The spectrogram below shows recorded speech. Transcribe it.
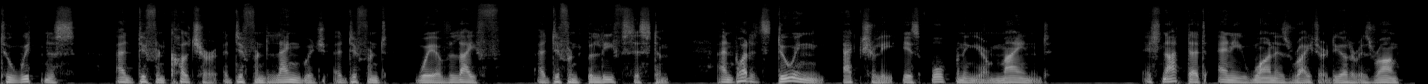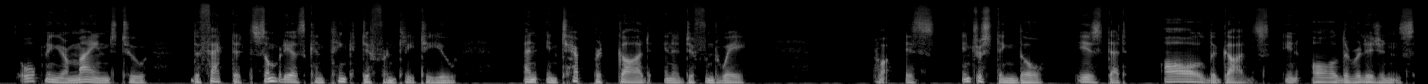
to witness a different culture, a different language, a different way of life, a different belief system. And what it's doing actually is opening your mind. It's not that any one is right or the other is wrong. Opening your mind to the fact that somebody else can think differently to you and interpret God in a different way. What is interesting, though, is that all the gods in all the religions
